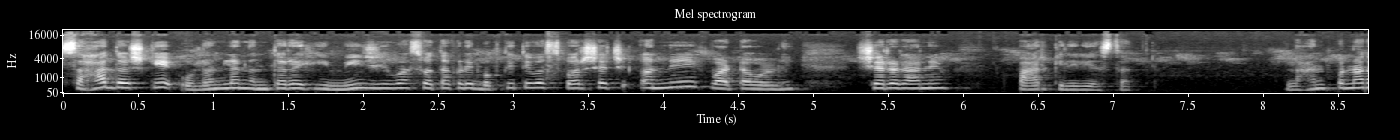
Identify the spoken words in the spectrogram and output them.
सहा दशके ओलांडल्यानंतरही मी जेव्हा स्वतःकडे बघते तेव्हा स्पर्शाची अनेक वाटावळणी शरीराने पार केलेली असतात. लहानपणात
